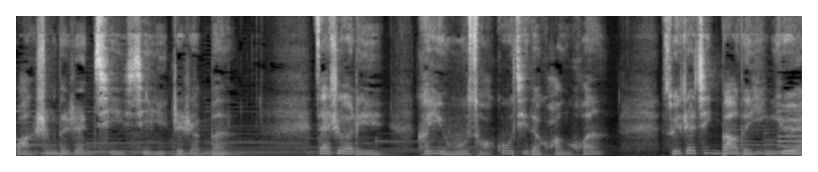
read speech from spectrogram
旺盛的人气吸引着人们，在这里可以无所顾忌的狂欢，随着劲爆的音乐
